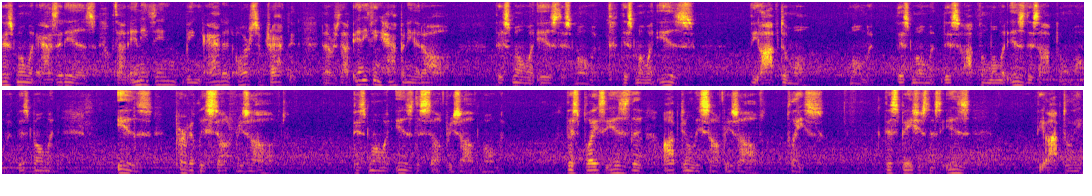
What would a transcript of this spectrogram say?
this moment as it is, without anything being added or subtracted, in other words, without anything happening at all, this moment is this moment. This moment is the optimal moment. This moment, this optimal moment is this optimal moment. This moment is perfectly self-resolved. This moment is the self-resolved moment. This place is the optimally self-resolved place. This spaciousness is the optimally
